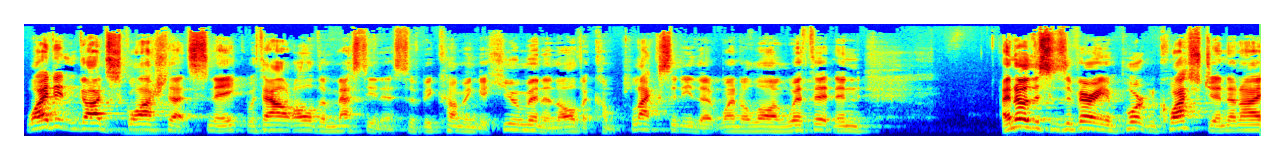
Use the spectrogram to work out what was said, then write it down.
Why didn't God squash that snake without all the messiness of becoming a human and all the complexity that went along with it? And I know this is a very important question, and I,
